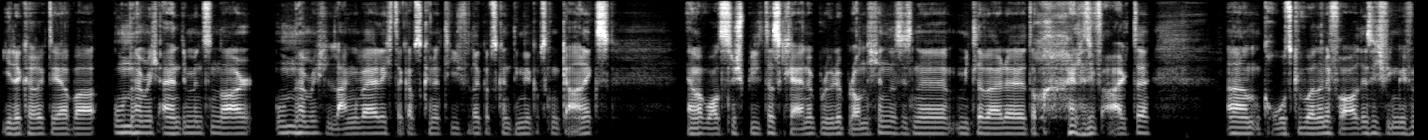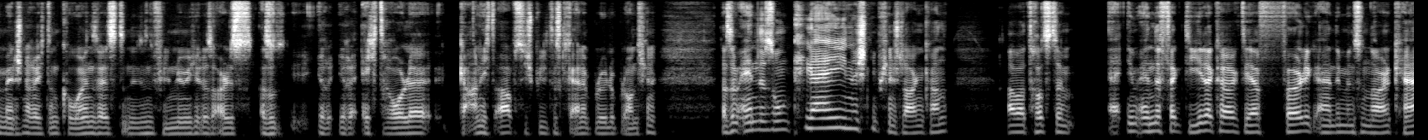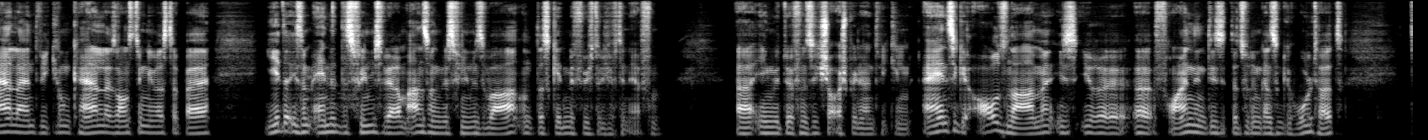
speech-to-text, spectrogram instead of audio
Jeder Charakter war unheimlich eindimensional, unheimlich langweilig. Da gab es keine Tiefe, da gab es kein Ding, da gab es gar nichts. Emma Watson spielt das kleine blöde Blondchen. Das ist eine mittlerweile doch relativ alte, ähm, groß gewordene Frau, die sich irgendwie für Menschenrechte und Co. einsetzt. Und in diesem Film nehme ich ihr das alles, also ihre, ihre echte Rolle gar nicht ab. Sie spielt das kleine blöde Blondchen, das am Ende so ein kleines Schnippchen schlagen kann. Aber trotzdem, äh, im Endeffekt jeder Charakter völlig eindimensional, keinerlei Entwicklung, keinerlei sonst irgendwas dabei. Jeder ist am Ende des Films, wer am Anfang des Films war, und das geht mir fürchterlich auf die Nerven. Äh, irgendwie dürfen sich Schauspieler entwickeln. Einzige Ausnahme ist ihre äh, Freundin, die sie dazu dem Ganzen geholt hat,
